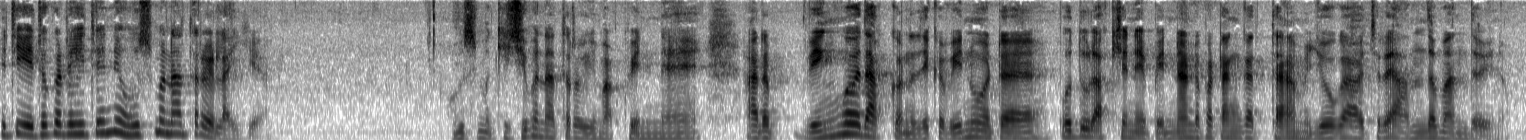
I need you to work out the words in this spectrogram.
ඉතින් එතකොට හිතෙන්නේ හුස්ම නතර වෙලයි කියලා. හුස්ම කිසිම නතර වීමක් වෙන්නේ අර වෙන්ව දක්වන දෙක වෙනුවට පොදු ලක්ෂණය පෙන්වන්න පටන් ගත්තාම යෝගාචරය අන්දමන්ද වෙනවා.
